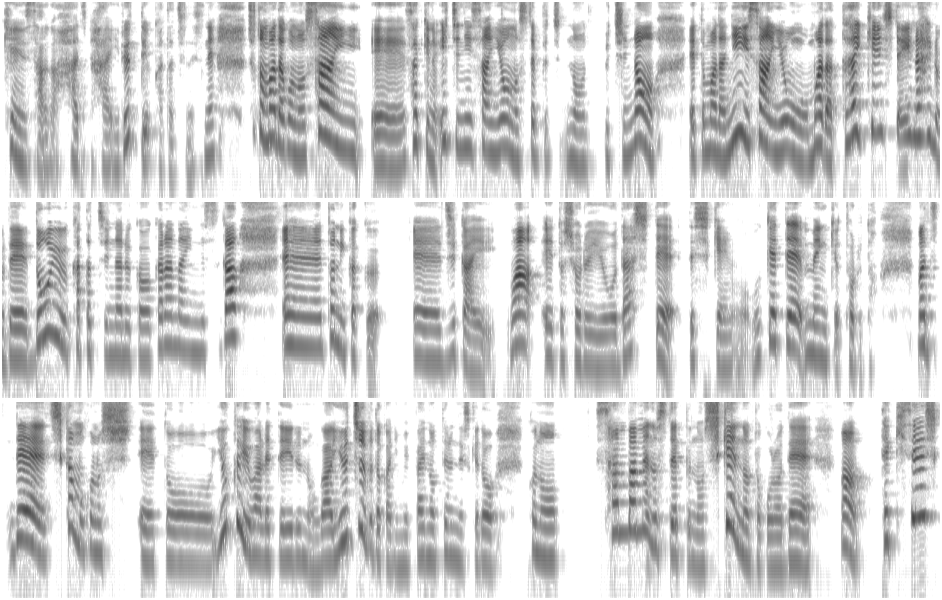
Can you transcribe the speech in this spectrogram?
検査が入るっていう形ですね。ちょっとまだこの3、えー、さっきの1、2、3、4のステップのうちの、えっと、まだ2、3、4をまだ体験していないので、どういう形になるかわからないんですが、えー、とにかく、えー、次回は、えっ、ー、と、書類を出して、で、試験を受けて免許取ると。まあ、で、しかもこの、えっ、ー、と、よく言われているのが、YouTube とかにもいっぱい載ってるんですけど、この3番目のステップの試験のところで、まあ、適正試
